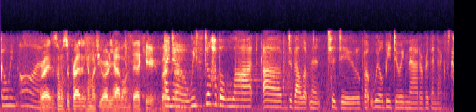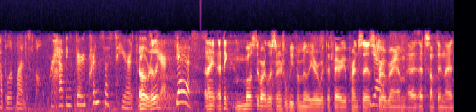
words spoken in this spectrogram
going on. Right. It's almost surprising how much you already have on deck here. But, I know. um, we still have a lot of development to do, but we'll be doing that over the next couple of months. Oh, we're having Fairy Princess here. This Oh, really? Year. Yes. And I, I think most of our listeners will be familiar with the Fairy Princess Yes. program. Uh, that's something that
